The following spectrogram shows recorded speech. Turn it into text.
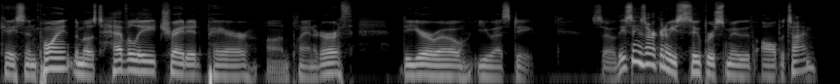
Case in point, the most heavily traded pair on planet Earth, the Euro USD. So these things aren't going to be super smooth all the time,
